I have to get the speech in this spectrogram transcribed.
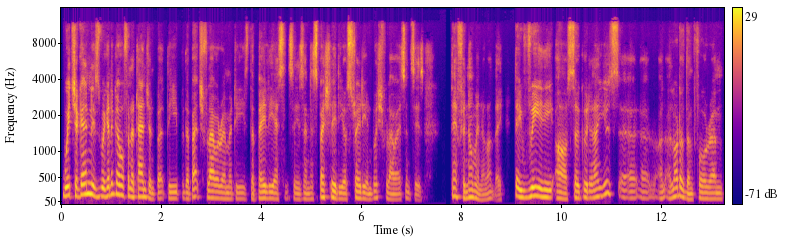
Which again is we're going to go off on a tangent, but the the Bach flower remedies, the Bailey essences, and especially the Australian bush flower essences, they're phenomenal, aren't they? They really are so good, and I use uh, uh, a, a lot of them for um,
